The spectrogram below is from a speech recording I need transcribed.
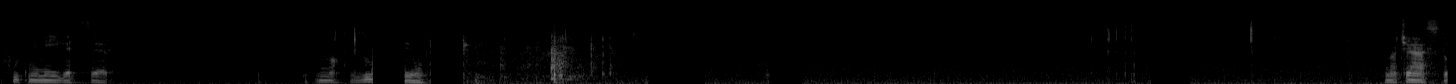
futni még egyszer. Na, zoomoljunk. Na császtok.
